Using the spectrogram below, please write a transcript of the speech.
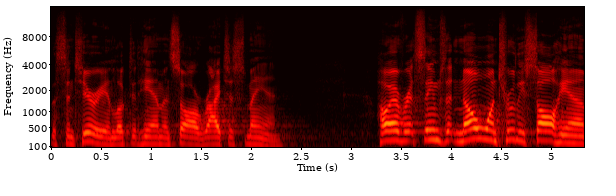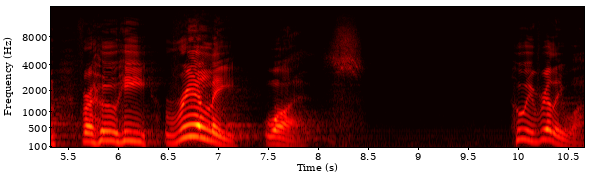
the centurion, looked at him and saw a righteous man. However, it seems that no one truly saw him for who he really was. Who he really was.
